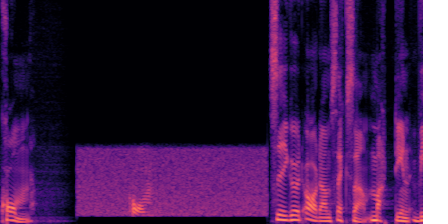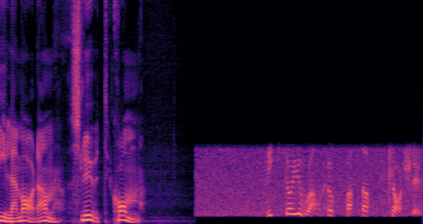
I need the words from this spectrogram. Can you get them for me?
kom. Kom. Sigurd Adam sexa, Martin Wilhelm Adam. Slut, kom. Viktor Johan. Uppfattat. Klart slut.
